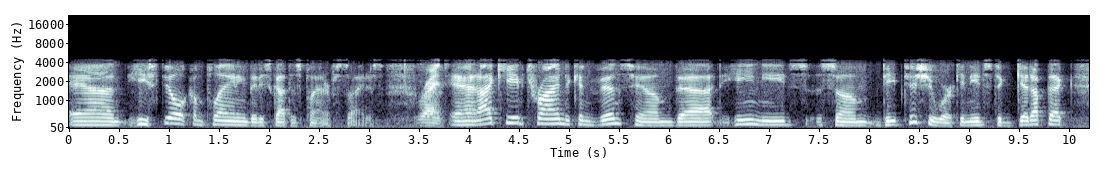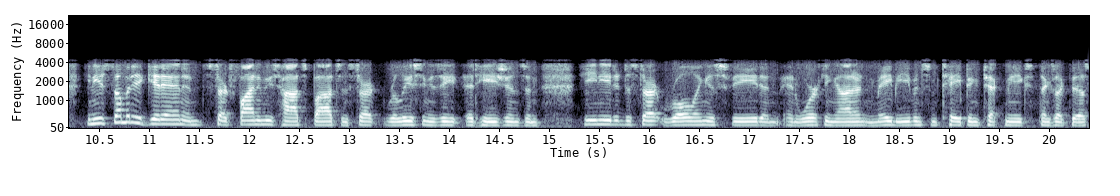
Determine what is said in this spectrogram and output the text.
and he's still complaining that he's got this plantar fasciitis. Right. And I keep trying to convince him that he needs some deep tissue work. He needs to get up that. He needs somebody to get in and start finding these hot spots and start releasing his adhesions. And he needed to start rolling his feet and, and working on it, and maybe even some taping techniques, and things like this,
